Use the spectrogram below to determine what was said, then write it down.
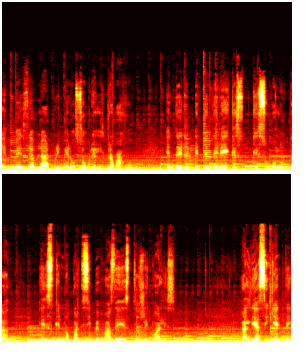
en vez de hablar primero sobre el trabajo, entenderé que, su voluntad es que no participe más de estos rituales. Al día siguiente,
